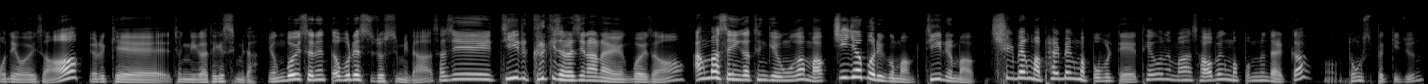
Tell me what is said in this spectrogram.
5대5에서 이렇게 정리가 되겠습니다. 영보에서는 WS 좋습니다. 사실 딜을 그렇게 잘하진 않아요. 영보에서. 악마 세인 같은 경우가 막 찢어버리고 막 딜을 막 700만 800만 뽑을 때 태오는 막 4, 500만 뽑는다 할까? 어, 동스펙 기준.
